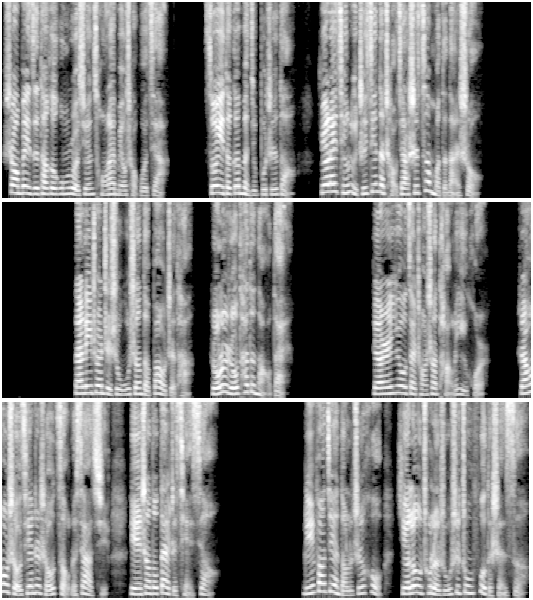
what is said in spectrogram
上辈子他和龚若轩从来没有吵过架，所以他根本就不知道，原来情侣之间的吵架是这么的难受。南离川只是无声的抱着他，揉了揉他的脑袋。两人又在床上躺了一会儿，然后手牵着手走了下去，脸上都带着浅笑。林芳见到了之后，也露出了如释重负的神色。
